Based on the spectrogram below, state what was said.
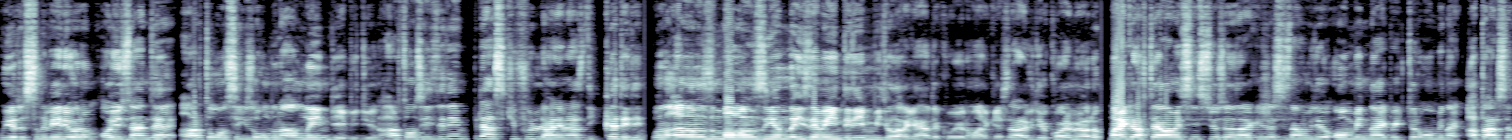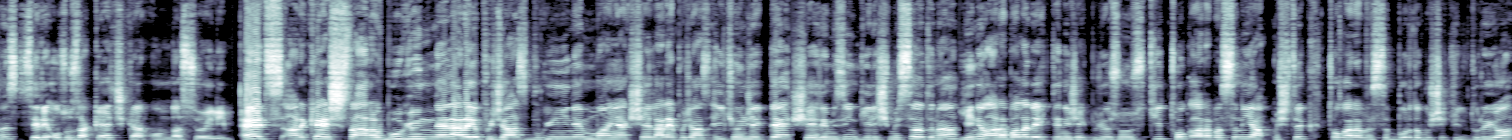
uyarısını veriyorum. O yüzden de artı 18 olduğunu anlayın diye videonun. Artı 18 dediğim biraz küfürlü hani biraz dikkat edin. Bunu ananızın babanızın yanında izlemeyin dediğim videolara genelde koyuyorum arkadaşlar. Her video koymuyorum. Minecraft devam etsin istiyorsanız arkadaşlar sizden bu video 10.000 like bekliyorum. 10.000 like atarsanız seri 30 dakikaya çıkar onu da söyleyeyim. Evet arkadaşlar bugün neler yapacağız? Bugün yine manyak şeyler yapacağız. İlk öncelikle şehrimizin gelişmesi adına yeni arabalar eklenecek. Biliyorsunuz ki TOG arabasını yapmıştık. TOG arabası burada bu şekil duruyor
